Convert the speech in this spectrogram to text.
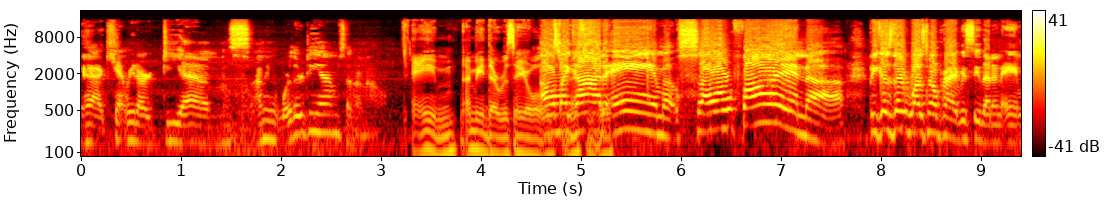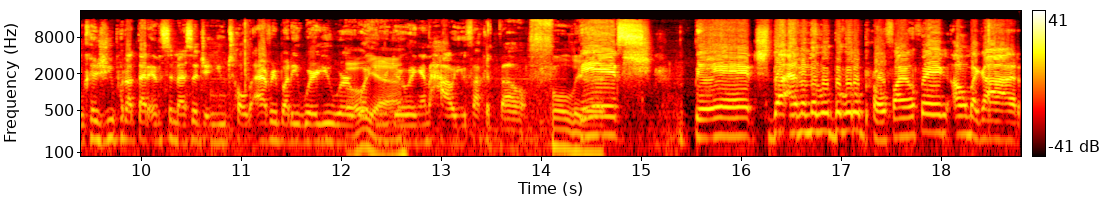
Yeah, I can't read our DMs. I mean, were there DMs? I don't know. AIM. I mean, there was AOL. Oh my god. AIM, so fun! Because there was no privacy then in AIM because you put up that instant message and you told everybody where you were, Oh, what yeah. you were doing, and how you fucking felt. Fully. Bitch, bitch. The, and then the, little- the little profile thing. Oh my god.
